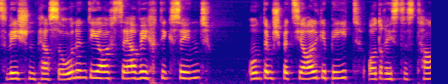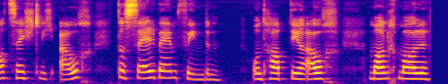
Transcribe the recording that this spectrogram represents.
Zwischen Personen, die euch sehr wichtig sind, und dem Spezialgebiet oder ist es tatsächlich auch dasselbe Empfinden? Und habt ihr auch manchmal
